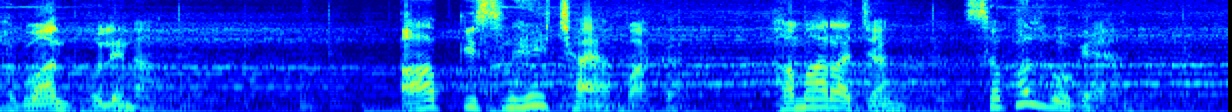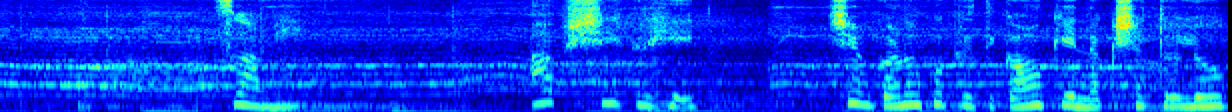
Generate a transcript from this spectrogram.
भगवान भोलेनाथ। आपकी स्नेह छाया पाकर हमारा जन्म सफल हो गया। स्वामी आप शीघ्र ही शिवगणों को कृतिकाओं के नक्षत्र लोग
